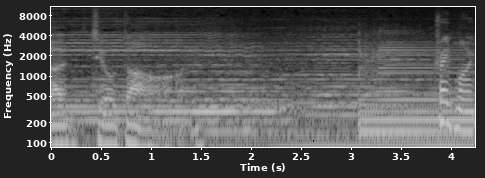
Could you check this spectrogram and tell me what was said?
until dawn. Trademark.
